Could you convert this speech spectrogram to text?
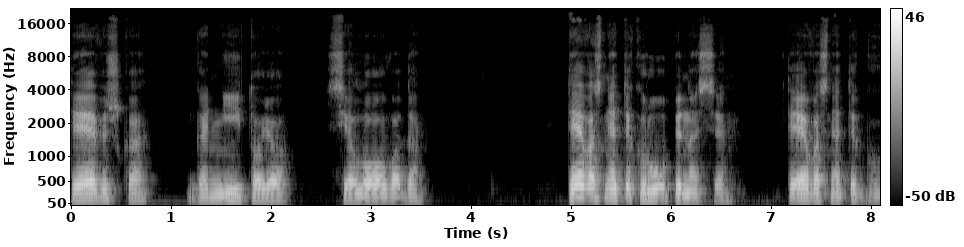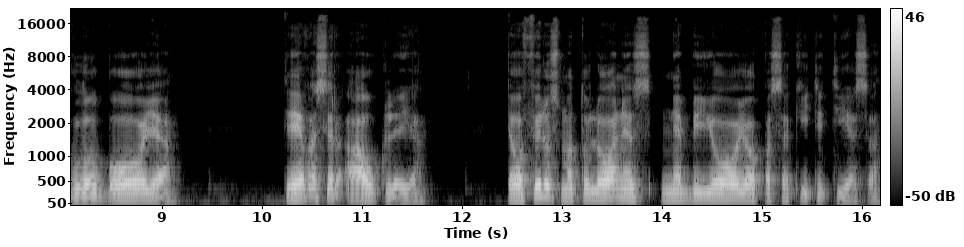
tėviška ganytojo sielovada. Tėvas ne tik rūpinasi, tėvas ne tik globoja, tėvas ir auklėja. Teofilius Matuljonis nebijojo pasakyti tiesą,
